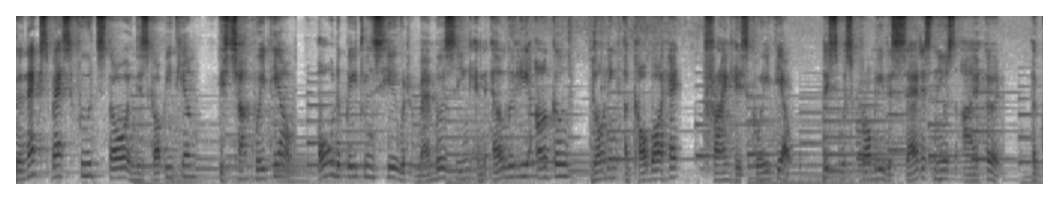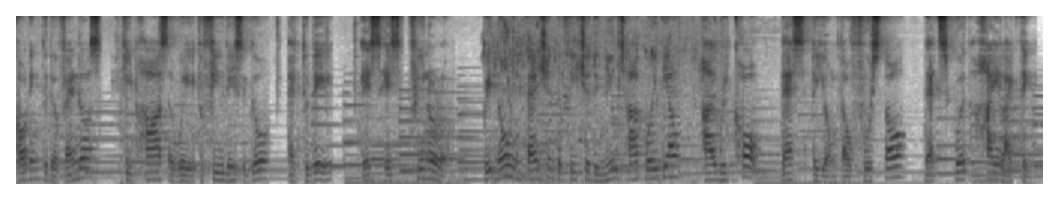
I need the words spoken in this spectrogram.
The next best food store in this kopitiam is Char Kway Teow. All the patrons here would remember seeing an elderly uncle donning a cowboy hat frying his kway teow. This was probably the saddest news I heard. According to the vendors, he passed away a few days ago and today is his funeral. With no intention to feature the new char kway teow, I recall there's a Yong Tau Fu store that's worth highlighting.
